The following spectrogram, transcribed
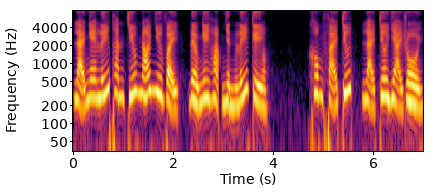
Lại nghe Lý Thanh Chiếu nói như vậy, đều nghi hoặc nhìn Lý Kỳ. Không phải chứ, lại chơi dại rồi.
